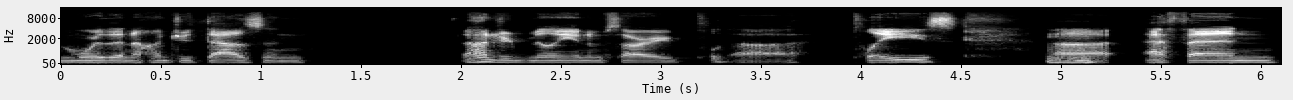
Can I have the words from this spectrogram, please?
more than a hundred thousand, a hundred million. I'm sorry, uh, plays. Mm-hmm. Uh, FN,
